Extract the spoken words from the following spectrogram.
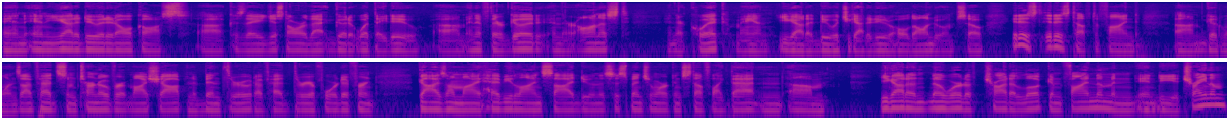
And and you got to do it at all costs because they just are that good at what they do. Um, and if they're good and they're honest and they're quick, man, you got to do what you got to do to hold on to them. So it is it is tough to find um, good ones. I've had some turnover at my shop and have been through it. I've had three or four different guys on my heavy line side doing the suspension work and stuff like that, and um, you got to know where to try to look and find them. And, and do you train them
